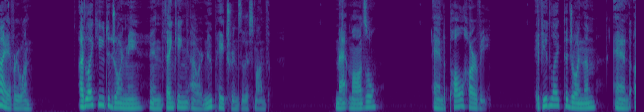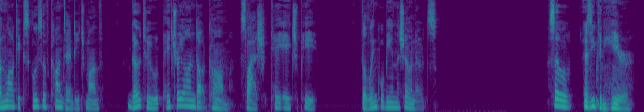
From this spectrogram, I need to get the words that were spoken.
Hi, everyone. I'd like you to join me in thanking our new patrons this month Matt Maudzel and Paul Harvey. If you'd like to join them and unlock exclusive content each month, go to patreon.com slash khp. The link will be in the show notes. So, as you can hear,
